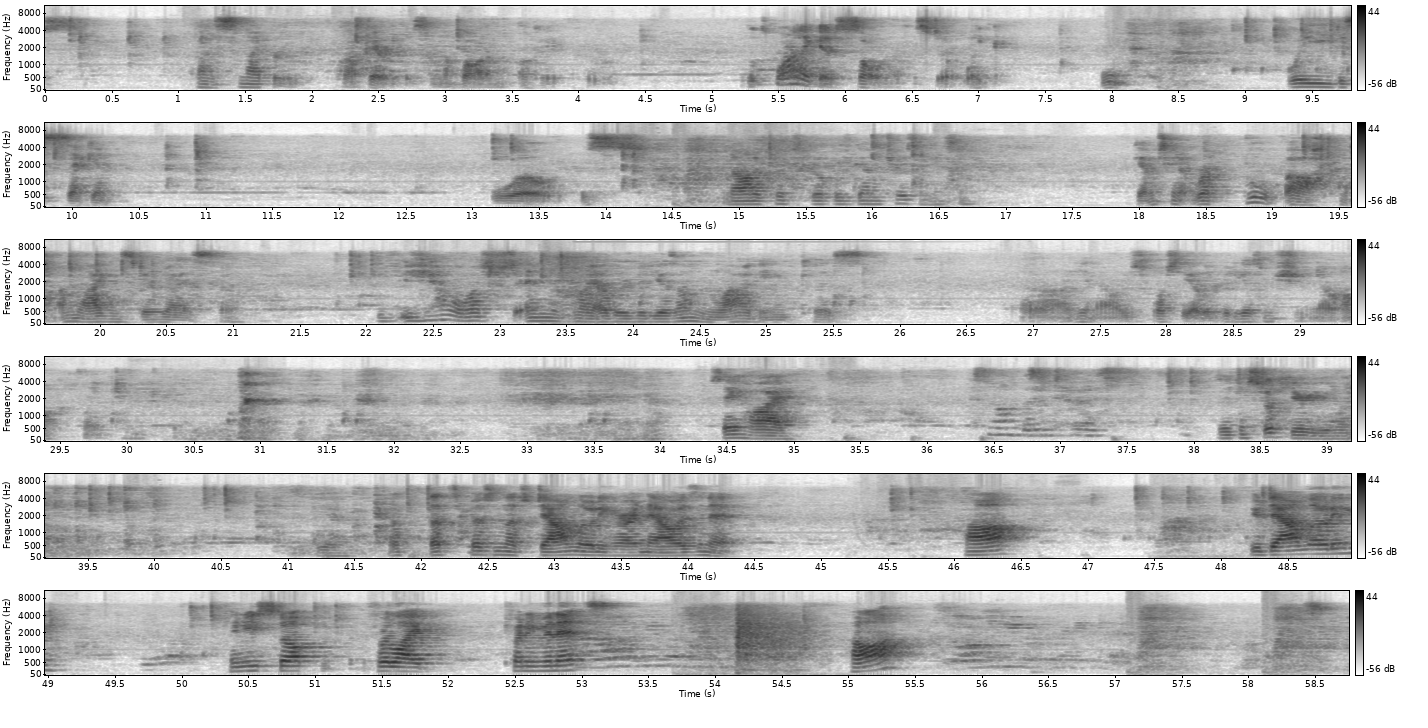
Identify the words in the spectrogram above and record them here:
find a sniper class. There it is on the bottom. Okay, cool. Looks more like an assault rifle still. Like, ooh. Wait a second. Whoa, this not a quick scoper's gun tracing, is it? Okay, I'm just gonna run. Ooh, oh, come on, I'm lagging still, guys. So, if you haven't watched any of my other videos, I'm lagging because, uh, you know, just watch the other videos and you should know I'm complaining too much. Say hi. Not. They can still hear you. Like, yeah, that, that's the person that's downloading right now, isn't it? Huh? You're downloading? Can you stop for like 20 minutes? Huh?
